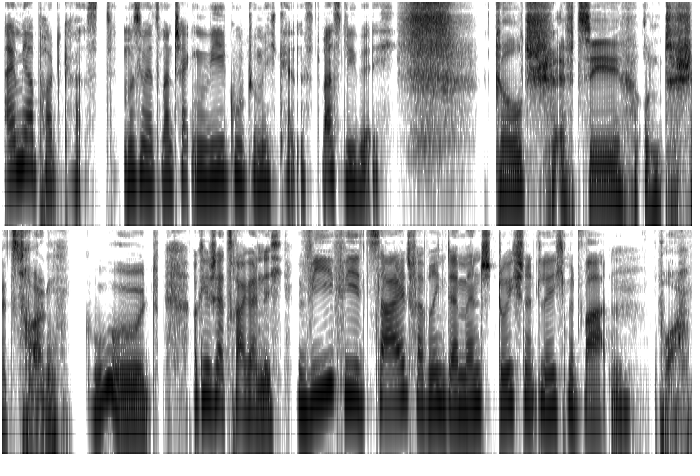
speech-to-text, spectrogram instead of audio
einem Jahr Podcast müssen wir jetzt mal checken, wie gut du mich kennst. Was liebe ich? Coach, FC und Schätzfragen. Gut. Okay, Schätzfrage an dich. Wie viel Zeit verbringt der Mensch durchschnittlich mit Warten? Boah,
